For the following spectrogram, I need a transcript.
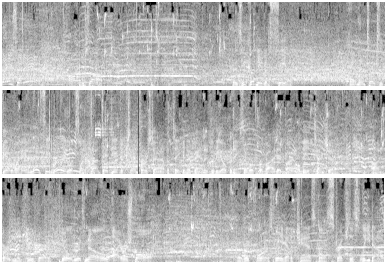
lays it in. Arms up because he couldn't even see it. And then takes it the other way. And this, he really looks like Dante DiVincenzo. First half of taking advantage of the openings that were provided by all the attention on Burton and Shrewsberry. Hildreth no, Irish ball. Well, Wake Forest really had a chance to stretch this lead out.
